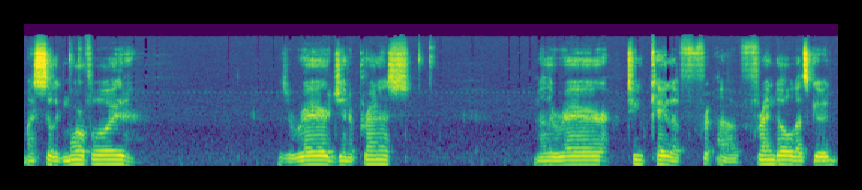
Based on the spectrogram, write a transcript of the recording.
Mycelic Morphoid, there's a rare Djinn Apprentice, another rare, two Kayla Fr uh, that's good.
